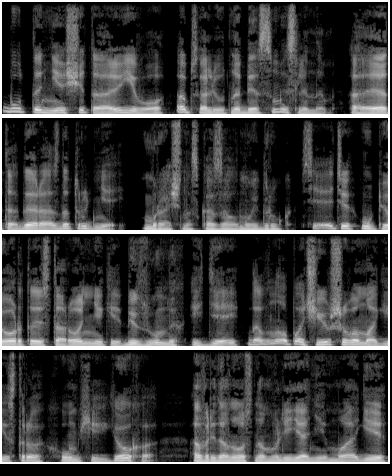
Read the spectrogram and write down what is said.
будто не считаю его абсолютно бессмысленным. А это гораздо трудней. — мрачно сказал мой друг. «Все эти упертые сторонники безумных идей давно почившего магистра Хумхи Йоха о вредоносном влиянии магии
